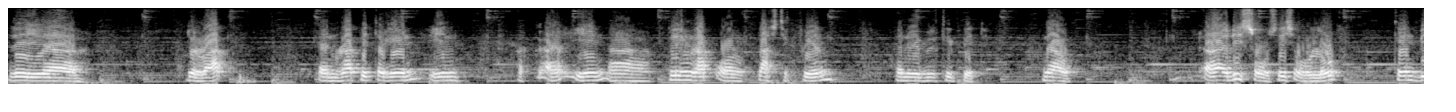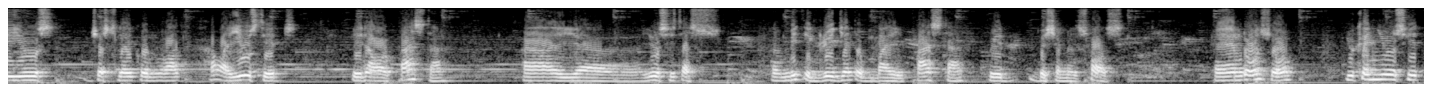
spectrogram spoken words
the, uh, the wrap and wrap it again in a, in a cling wrap or plastic film and we will keep it. Now, uh, this sausage or loaf can be used just like on what how I used it in our pasta. I uh, use it as a meat ingredient of my pasta with bechamel sauce. And also, you can use it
